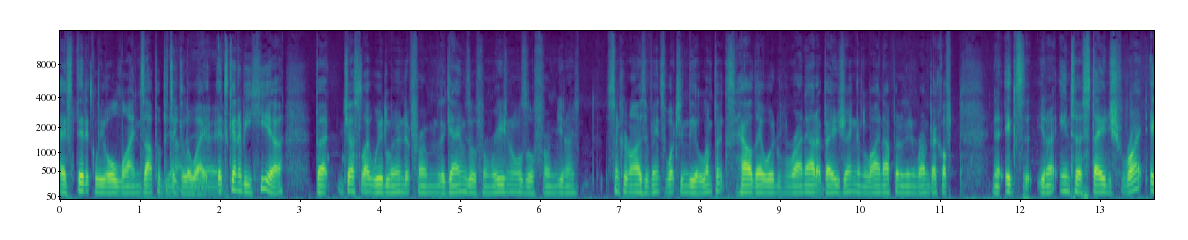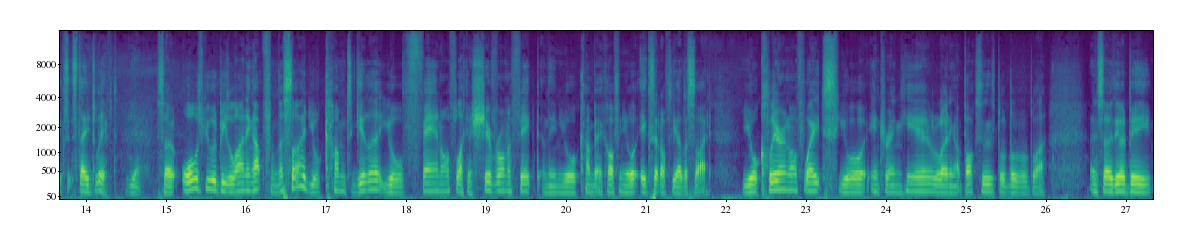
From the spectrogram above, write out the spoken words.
aesthetically all lines up a particular way. yeah, yeah. It's going to be here, but just like we'd learned it from the games or from regionals or from you know synchronized events, watching the Olympics, how they would run out at Beijing and line up and then run back off, you know, exit, you know, enter stage right, exit stage left. Yeah. So all of you would be lining up from this side. You'll come together. You'll fan off like a chevron effect, and then you'll come back off and you'll exit off the other side. You're clearing off weights. You're entering here, loading up boxes, blah blah blah blah. And so there would be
